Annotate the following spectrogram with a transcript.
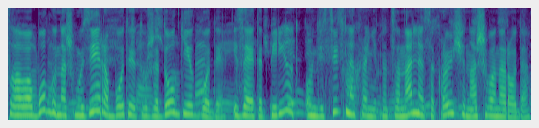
Слава Богу, наш музей работает уже долгие годы. И за этот период он действительно хранит национальное сокровище нашего народа.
